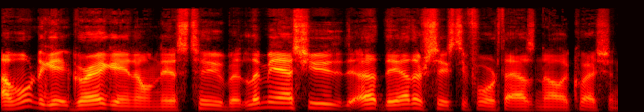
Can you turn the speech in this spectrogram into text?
I want to get Greg in on this too, but let me ask you the, the other $64,000 question.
